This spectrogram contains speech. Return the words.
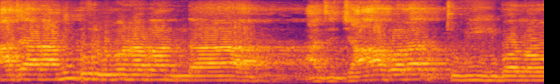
আজ আর আমি বলব না বান্দা, আজ যা বলার তুমি বলো।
